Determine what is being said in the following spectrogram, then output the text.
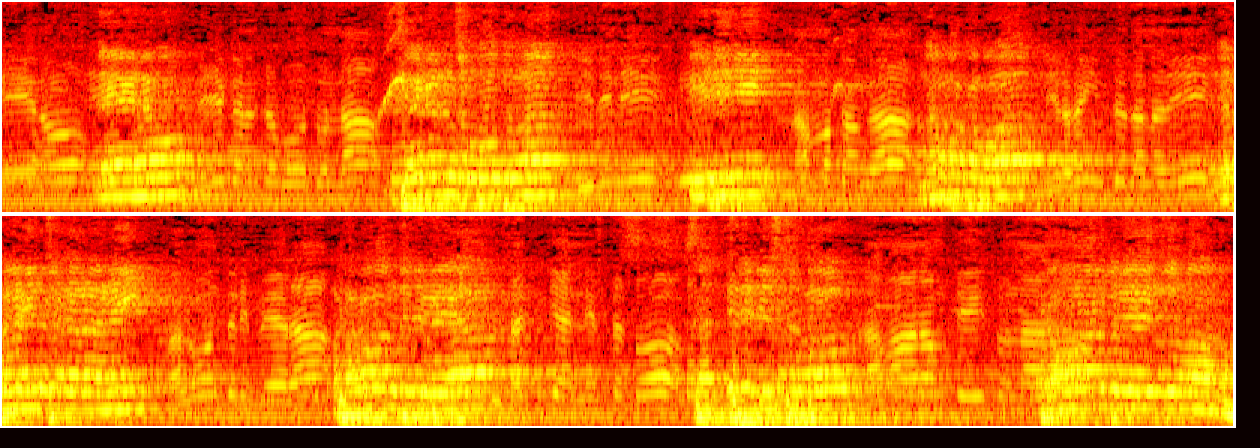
నేను నేను విధిని విధిని నమ్మకంగా నిర్వహించదనని నిర్వహించగలనని భగవంతుని పేర భగవంతుని పేర సత్య నిష్ఠతో సత్యనిష్టతో ప్రమాణం చేస్తున్నాను ప్రమాణం చేస్తున్నాను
